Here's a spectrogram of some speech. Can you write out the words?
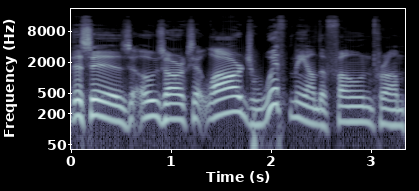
This is Ozarks at Large. With me on the phone from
